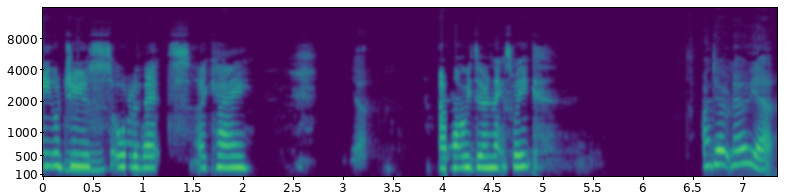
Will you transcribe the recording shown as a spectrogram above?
Beetlejuice, all of it. Okay. Yeah. And what are we doing next week? I don't know yet.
